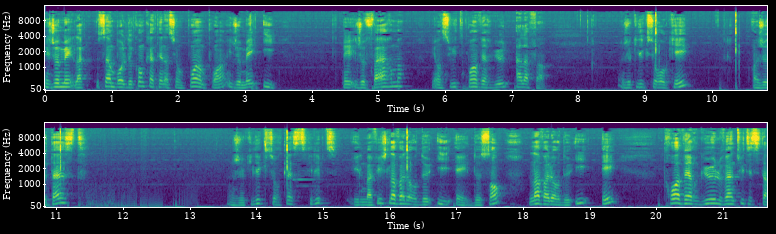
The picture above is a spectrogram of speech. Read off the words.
et je mets le symbole de concaténation point point et je mets i. Et je ferme et ensuite point virgule à la fin. Je clique sur ok. Je teste. Je clique sur test script. Il m'affiche la valeur de i est 200 la valeur de i est 3,28 etc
